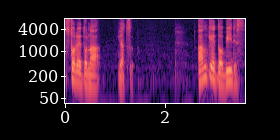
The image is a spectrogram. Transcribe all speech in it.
ストレートなやつ。アンケート B です。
